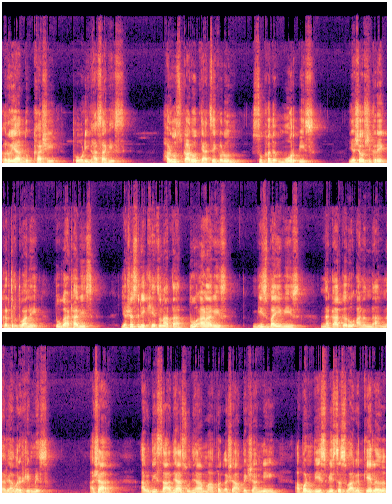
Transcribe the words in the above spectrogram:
करूया दुःखाशी थोडी घासाघीस. हळूच काढू त्याचेकडून सुखद मोर मोरपीस यशोशिखरे कर्तृत्वाने तू गाठावीस. यशस्वी खेचून आता तू आणावीस. वीस बाई वीस नका करू आनंदा नव्या वर्षी मिस अशा अगदी साध्या सुध्या माफक अशा अपेक्षांनी आपण वीस वीसचं स्वागत केलं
